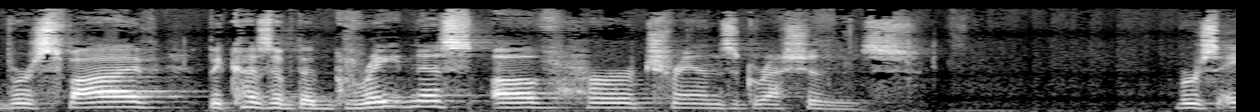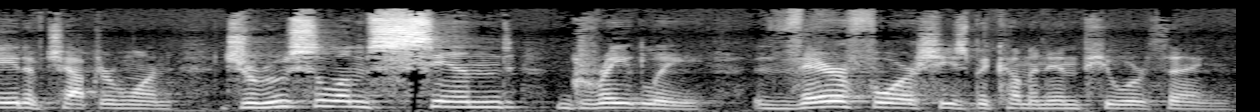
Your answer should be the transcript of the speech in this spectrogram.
Verse 5 because of the greatness of her transgressions. Verse 8 of chapter 1 Jerusalem sinned greatly, therefore she's become an impure thing.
